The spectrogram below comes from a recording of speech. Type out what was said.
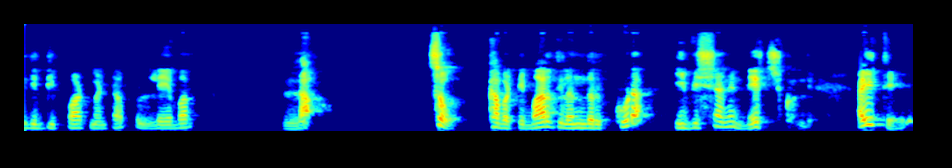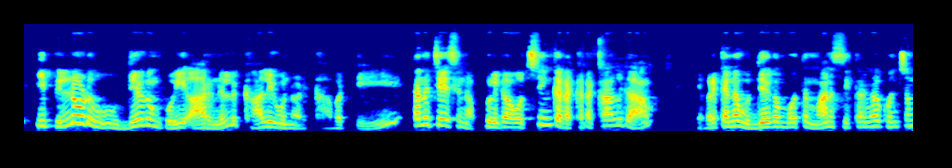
ఇది department of labour law so కాబట్టి భారతీయులందరూ కూడా ఈ విషయాన్ని నేర్చుకోండి. అయితే ఈ పిల్లోడు ఉద్యోగం పోయి ఆరు నెలలు ఖాళీ ఉన్నాడు కాబట్టి తను చేసిన అప్పులు కావచ్చు ఇంకా రకరకాలుగా ఎవరికైనా ఉద్యోగం పోతే మానసికంగా కొంచెం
